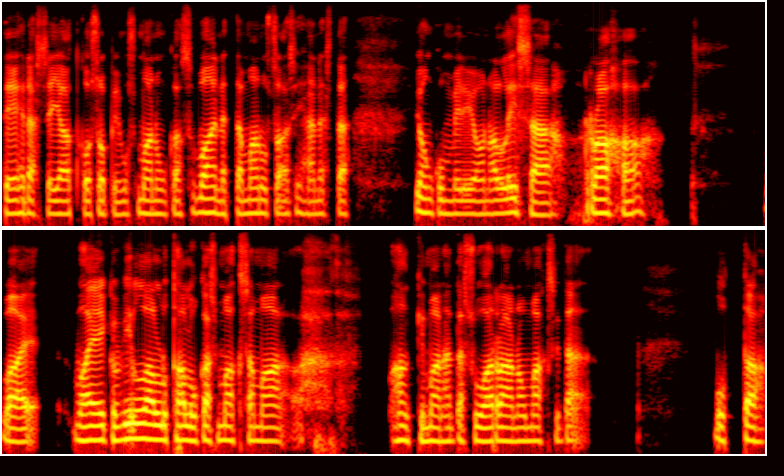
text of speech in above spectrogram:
tehdä se jatkosopimus Manun kanssa vain, että Manu saisi hänestä jonkun miljoonan lisää rahaa vai, vai eikö Villa ollut halukas maksamaan, hankkimaan häntä suoraan omaksi mutta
